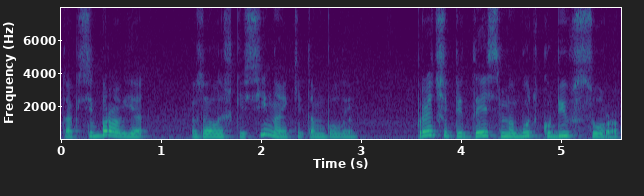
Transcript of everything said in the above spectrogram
Так, зібрав я залишки сіна, які там були. В причепі десь, мабуть, кубів 40.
